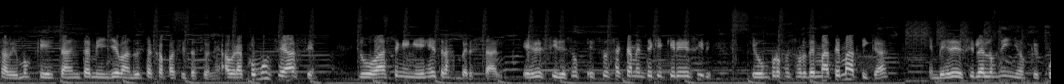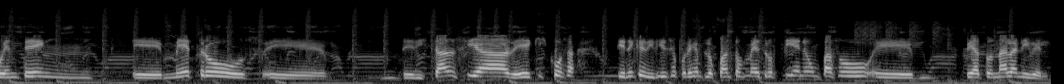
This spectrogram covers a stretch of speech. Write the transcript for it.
sabemos que están también llevando estas capacitaciones. Ahora, ¿cómo se hace? Lo hacen en eje transversal. Es decir, eso, eso exactamente qué quiere decir? Que un profesor de matemáticas, en vez de decirle a los niños que cuenten eh, metros eh, de distancia de X cosas, tiene que dirigirse, por ejemplo, cuántos metros tiene un paso eh, peatonal a nivel.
